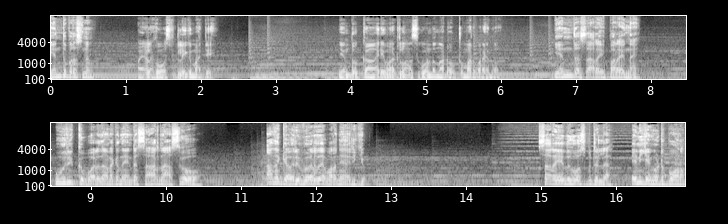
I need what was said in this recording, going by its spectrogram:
എന്തു പ്രശ്നം? അയാളെ ഹോസ്പിറ്റലിലേക്ക് മാറ്റി. എന്തോ കാര്യമായിട്ടുള്ള അസുഖം ഉണ്ടെന്നാ ഡോക്ടർമാർ പറയുന്നത്. എന്താ സാറേ ഈ പറയുന്നേ? ഉരുക്ക് പോലെ നടക്കുന്ന എന്റെ സാറിന് അസുഖമോ? അതൊക്കെ അവർ വെറുതെ പറഞ്ഞായിരിക്കും. സാർ ഏത് ഹോസ്പിറ്റലിലാ? എനിക്ക് അങ്ങോട്ട് പോകണം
